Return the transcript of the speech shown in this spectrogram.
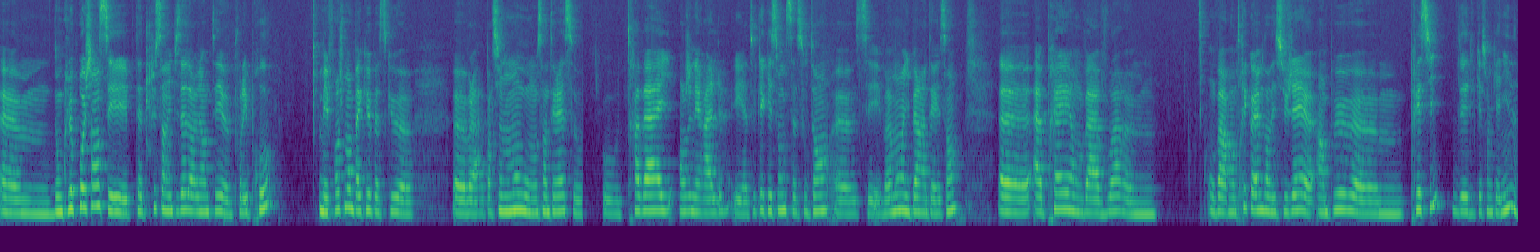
euh, donc le prochain, c'est peut-être plus un épisode orienté euh, pour les pros, mais franchement pas que parce que euh, voilà, à partir du moment où on s'intéresse au, travail en général et à toutes les questions que ça sous-tend, c'est vraiment hyper intéressant. après, on va avoir, on va rentrer quand même dans des sujets un peu précis d'éducation canine.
